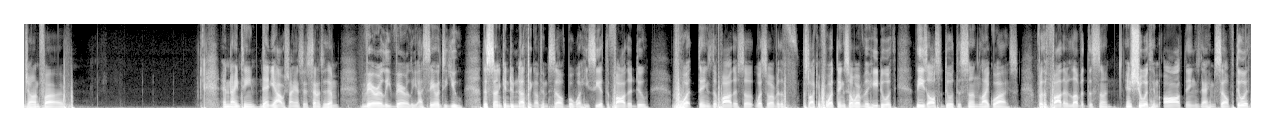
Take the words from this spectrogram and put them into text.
John 5 and 19. Then Yahweh shall answer and said unto them, Verily, verily, I say unto you, the Son can do nothing of himself but what he seeth the Father do. For what things the Father so whatsoever the like for what things soever he doeth, these also doeth the Son likewise. For the Father loveth the Son, and sheweth him all things that himself doeth,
